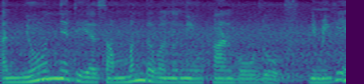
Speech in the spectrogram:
ಅನ್ಯೋನ್ಯತೆಯ ಸಂಬಂಧವನ್ನು ನೀವು ಕಾಣ್ಬೋದು. ನಿಮಗೆ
